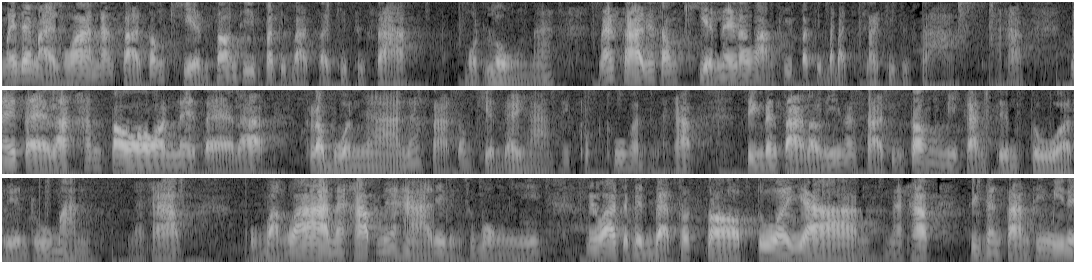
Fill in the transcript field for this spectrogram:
ไม่ได้หมายความว่านักศึกษาต้องเขียนตอนที่ปฏิบัติสากิจศึกษา หมดลงนะ นักศึกษาจะต้องเขียนในระหว่างที่ปฏิบัติสากิจศึกษานะครับ ในแต่ละขั้นตอนในแต่ละกระบวนงานนักศึกษาต้องเขียนรายงานให้ครบถ้วนนะครับ สิ่งต่างๆ เหล่านี้นักศึกษาจึงต้องมีการเตรียมตัวเรียนรู้มันนะครับ ผมหวังว่านะครับเนื้อหาในหนึ่งชั่วโมงนี้ ไม่ว่าจะเป็นแบบทดสอบตัวอย่างนะครับ สิ่งต่างๆ ที่มีใน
